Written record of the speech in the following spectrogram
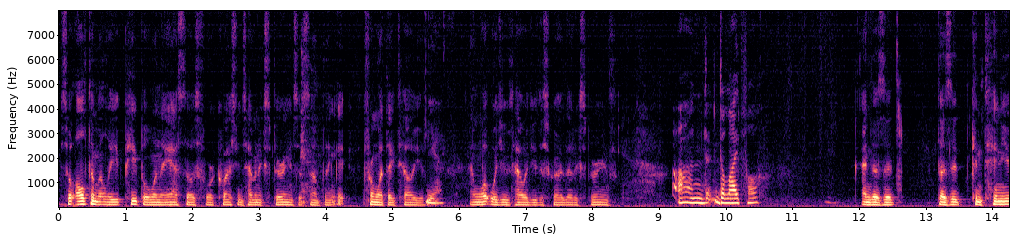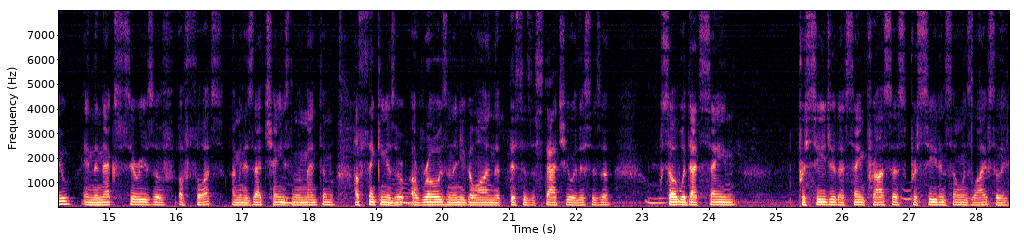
So ultimately, people, when they ask those four questions, have an experience of something it, from what they tell you. Yes. And what would you? How would you describe that experience? Um, and delightful. And does it does it continue in the next series of, of thoughts? I mean, does that change the mm-hmm. momentum of thinking as a, a mm-hmm. rose, and then you go on that this is a statue or this is a? Mm-hmm. So would that same procedure, that same process, proceed in someone's life, so they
